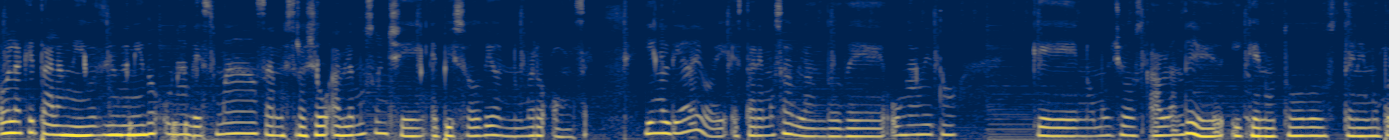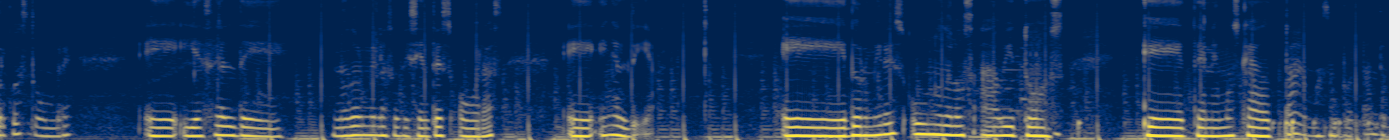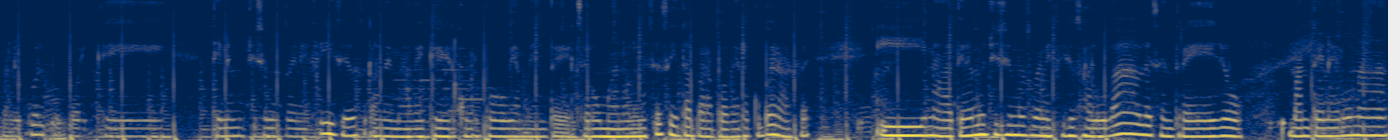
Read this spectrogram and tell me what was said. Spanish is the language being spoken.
Hola, ¿qué tal amigos? Bienvenidos una vez más a nuestro show Hablemos un Chin, episodio número 11. Y en el día de hoy estaremos hablando de un hábito que no muchos hablan de él y que no todos tenemos por costumbre. Eh, y es el de no dormir las suficientes horas eh, en el día. Eh, dormir es uno de los hábitos que tenemos que adoptar más importante para el cuerpo porque tiene muchísimos beneficios, además de que el cuerpo obviamente el ser humano lo necesita para poder recuperarse. Y nada, tiene muchísimos beneficios saludables, entre ellos mantener una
